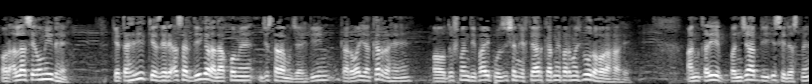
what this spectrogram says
اور اللہ سے امید ہے کہ تحریک کے زیر اثر دیگر علاقوں میں جس طرح مجاہدین کارروائیاں کر رہے ہیں اور دشمن دفاعی پوزیشن اختیار کرنے پر مجبور ہو رہا ہے، ان قریب پنجاب بھی اسی لسٹ میں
